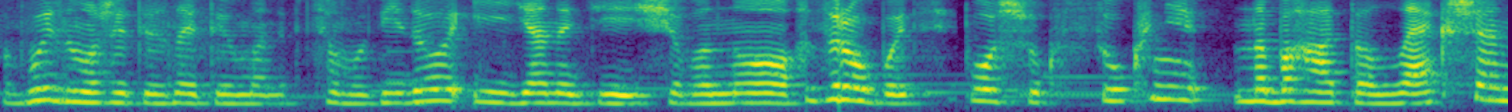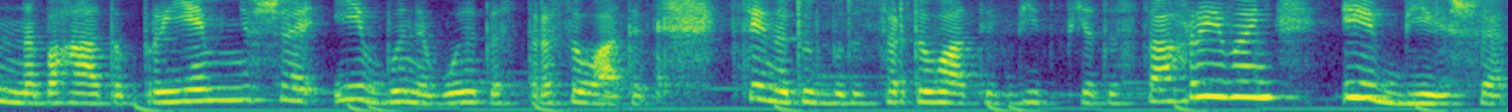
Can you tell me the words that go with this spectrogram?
ви зможете знайти у мене в цьому відео. І я надію, що воно зробить пошук сукні набагато легше, набагато приємніше, і ви не будете стресувати. Ціни тут будуть стартувати від 500 гривень і більше.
